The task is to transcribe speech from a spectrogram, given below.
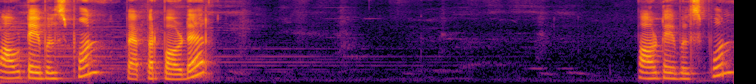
పావు టేబుల్ స్పూన్ పెప్పర్ పౌడర్. పావు టేబుల్ స్పూన్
